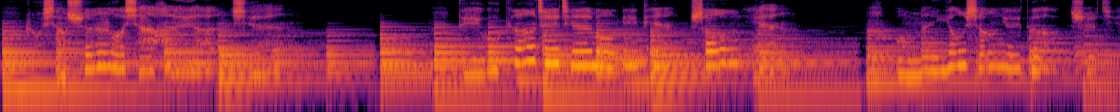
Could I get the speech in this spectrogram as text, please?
如小雪落下海岸线，第五个季节某一天。上演我们有相遇的时间。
